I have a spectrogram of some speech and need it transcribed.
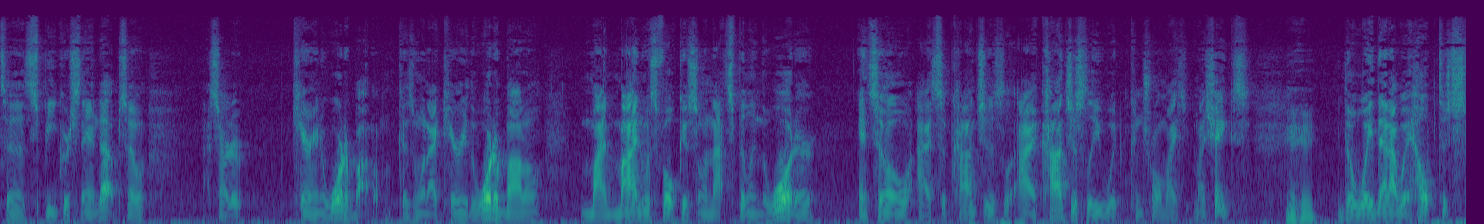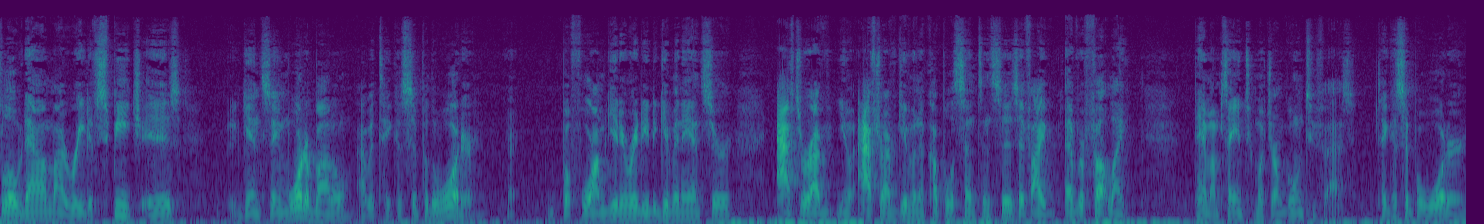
to speak or stand up. So I started carrying a water bottle because when I carried the water bottle, my mind was focused on not spilling the water, and so I subconsciously I consciously would control my my shakes. Mm-hmm. The way that I would help to slow down my rate of speech is again same water bottle. I would take a sip of the water before I'm getting ready to give an answer after I've you know after I've given a couple of sentences, if I ever felt like, damn, I'm saying too much or I'm going too fast, take a sip of water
